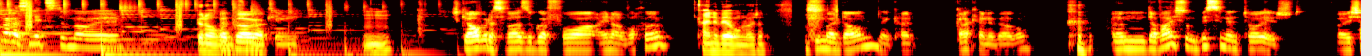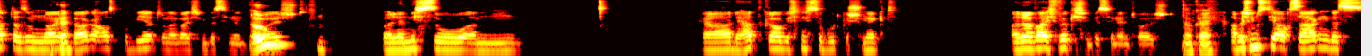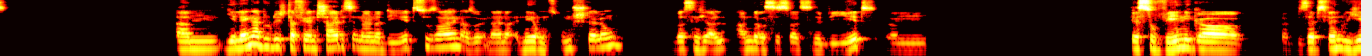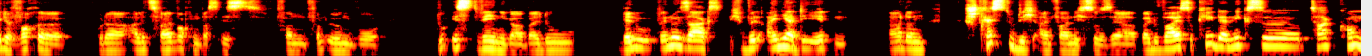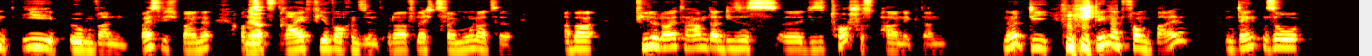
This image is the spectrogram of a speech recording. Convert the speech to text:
ich war das letzte Mal Genau. bei Burger. King. Mhm. Ich glaube, das war sogar vor einer Woche. Keine Werbung, Leute. Pi mal Daumen. Ne, kein, gar keine Werbung. ähm, da war ich so ein bisschen enttäuscht. Weil ich habe da so einen neuen Okay. Burger ausprobiert und dann war ich ein bisschen Oh. enttäuscht. Weil der nicht so, ähm, ja, der hat, glaube ich, nicht so gut geschmeckt. Also da war ich wirklich ein bisschen enttäuscht. Okay. Aber ich muss dir auch sagen, dass ähm, je länger du dich dafür entscheidest, in einer Diät zu sein, also in einer Ernährungsumstellung, was nicht anderes ist als eine Diät, ähm, desto weniger, selbst wenn du jede Woche oder alle zwei Wochen was isst von, von irgendwo, du isst weniger, weil du, wenn du, wenn du sagst, ich will ein Jahr Diäten, ja, dann stresst du dich einfach nicht so sehr, weil du weißt, okay, der nächste Tag kommt eh irgendwann. Weißt du, wie ich meine? Ob es Ja. jetzt drei, vier Wochen sind oder vielleicht zwei Monate. Aber viele Leute haben dann dieses, äh, diese Torschusspanik dann. Ne? Die, die stehen dann vorm Ball und denken so,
